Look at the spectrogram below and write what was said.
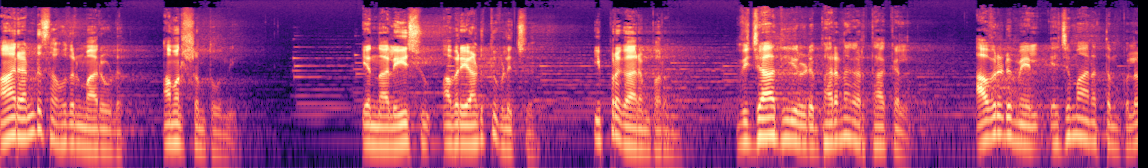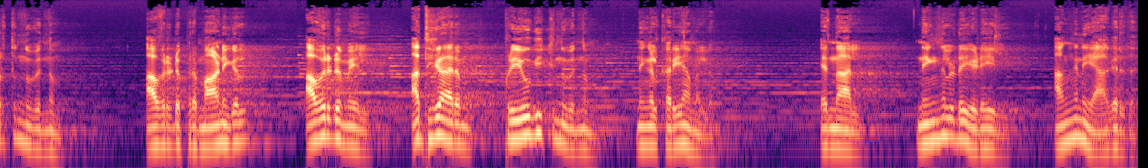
ആ രണ്ട് സഹോദരന്മാരോട് അമർഷം തോന്നി. എന്നാൽ യേശു അവരെ അടുത്തു വിളിച്ച് ഇപ്രകാരം പറഞ്ഞു. വിജാതീയരുടെ ഭരണകർത്താക്കൾ അവരുടെ മേൽ യജമാനത്വം പുലർത്തുന്നുവെന്നും അവരുടെ പ്രമാണികൾ അവരുടെ മേൽ അധികാരം പ്രയോഗിക്കുന്നുവെന്നും നിങ്ങൾക്കറിയാമല്ലോ. എന്നാൽ നിങ്ങളുടെ ഇടയിൽ അങ്ങനെയാകരുത്.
